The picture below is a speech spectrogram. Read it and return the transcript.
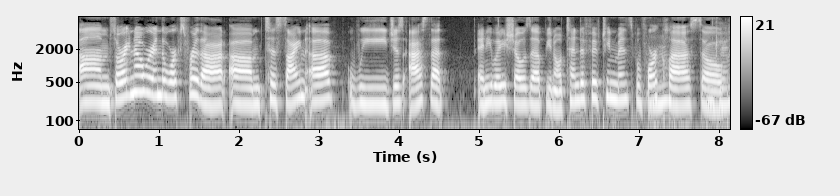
Um, so right now we're in the works for that. Um, to sign up, we just ask that anybody shows up, you know, 10 to 15 minutes before mm-hmm. class. So okay.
